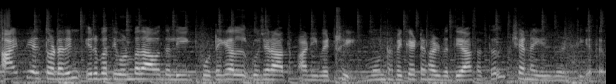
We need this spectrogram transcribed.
ஐபிஎல் தொடரின் இருபத்தி ஒன்பதாவது லீக் போட்டியில் குஜராத் அணி வெற்றி. மூன்று விக்கெட்டுகள் வித்தியாசத்தில் சென்னையில் வீழ்த்தியது.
